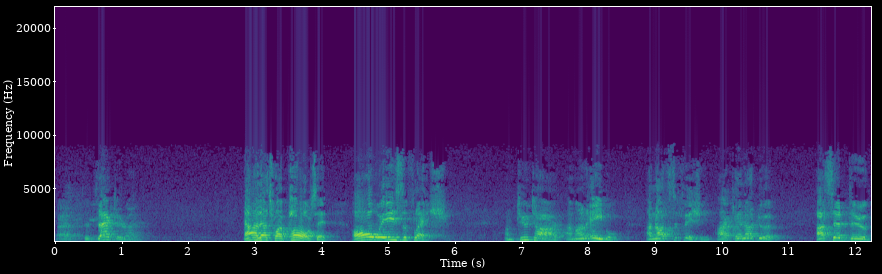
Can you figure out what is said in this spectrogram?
That's exactly right. Now that's why Paul said, always the flesh. I'm too tired. I'm unable. I'm not sufficient. I cannot do it. I said to,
